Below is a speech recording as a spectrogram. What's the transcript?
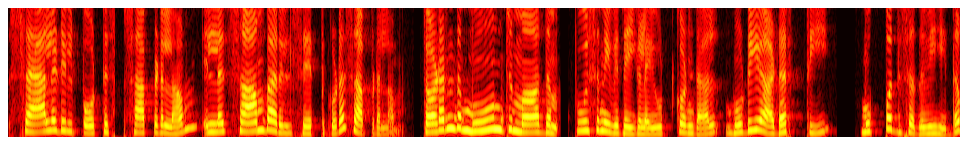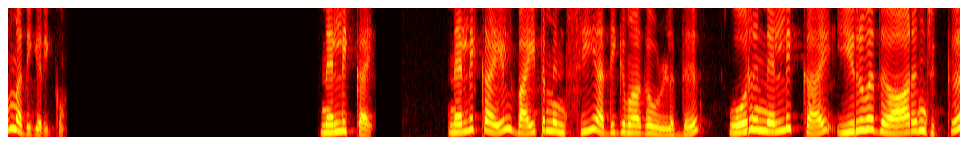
சாலடில் போட்டு சாப்பிடலாம் இல்ல சாம்பாரில் சேர்த்து கூட சாப்பிடலாம். தொடர்ந்து மூன்று மாதம் பூசணி விதைகளை உட்கொண்டால் முடி அடர்த்தி முப்பது சதவிகிதம் அதிகரிக்கும். நெல்லிக்காய். நெல்லிக்காயில் வைட்டமின் சி அதிகமாக உள்ளது. ஒரு நெல்லிக்காய் இருபது ஆரஞ்சுக்கு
